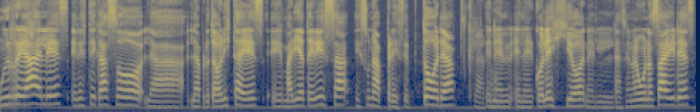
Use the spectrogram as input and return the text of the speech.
muy reales. En este caso, la, protagonista es eh, María Teresa, es una preceptora en, el, colegio, en el Nacional Buenos Aires,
